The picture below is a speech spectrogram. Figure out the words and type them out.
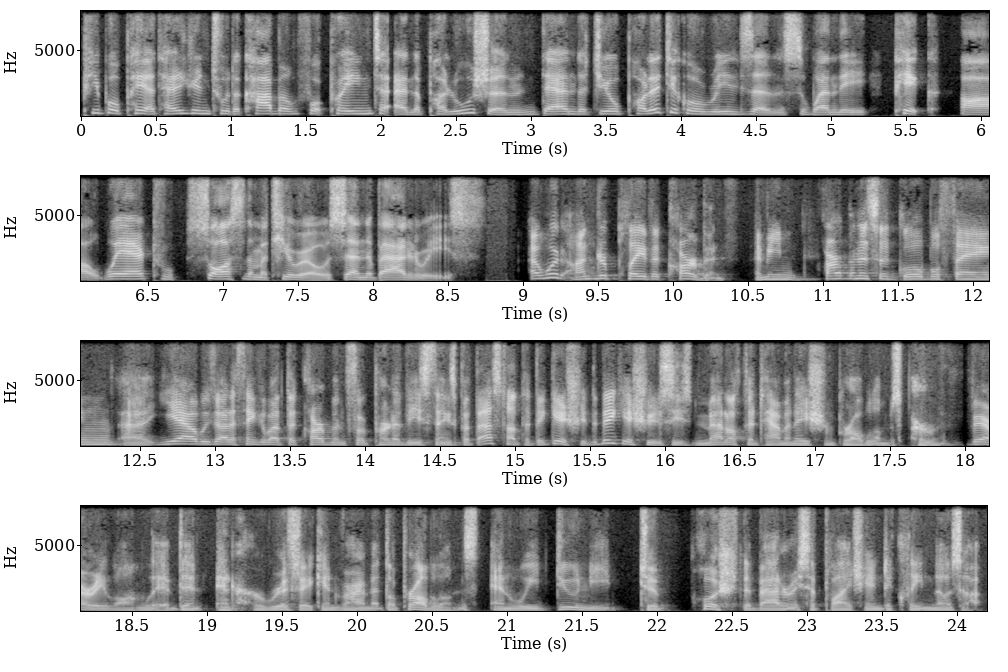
people pay attention to the carbon footprint and the pollution than the geopolitical reasons when they pick uh, where to source the materials and the batteries. I would underplay the carbon. I mean, carbon is a global thing. Uh, yeah, we got to think about the carbon footprint of these things, but that's not the big issue. The big issue is these metal contamination problems are very long lived and, and horrific environmental problems. And we do need to push the battery supply chain to clean those up.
